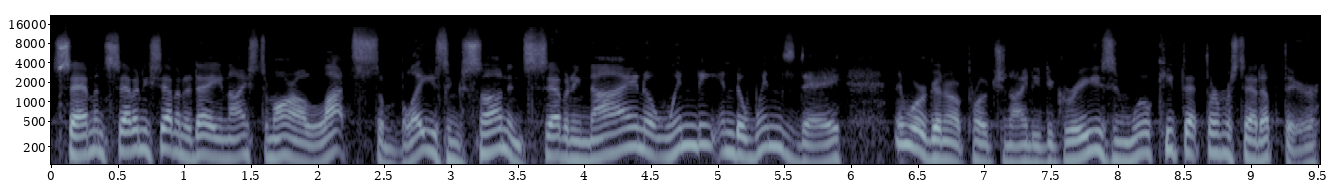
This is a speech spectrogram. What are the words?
Salmon 77 a day, nice tomorrow. Lots of blazing sun and 79, windy into Wednesday. Then we're going to approach 90 degrees and we'll keep that thermostat up there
